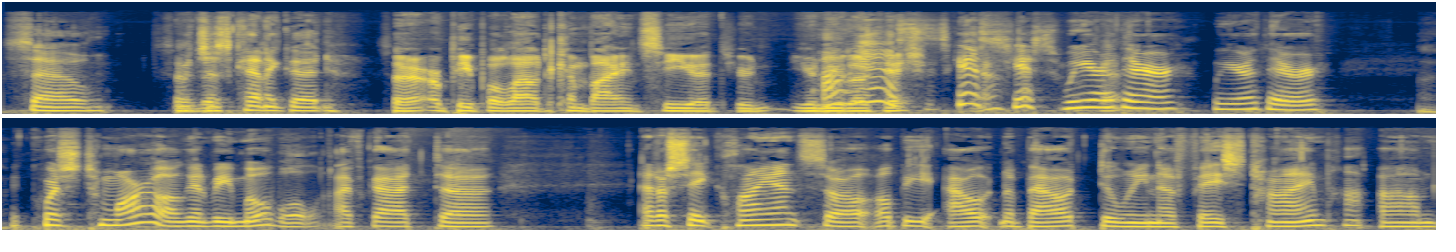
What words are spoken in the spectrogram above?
So, So which is kind of good. So, are people allowed to come by and see you at your your new oh, location? yes. Yes. Yes. We are there. We are there. Of course, tomorrow I'm going to be mobile. I've got uh, out of state clients, so I'll be out and about doing a FaceTime, um,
